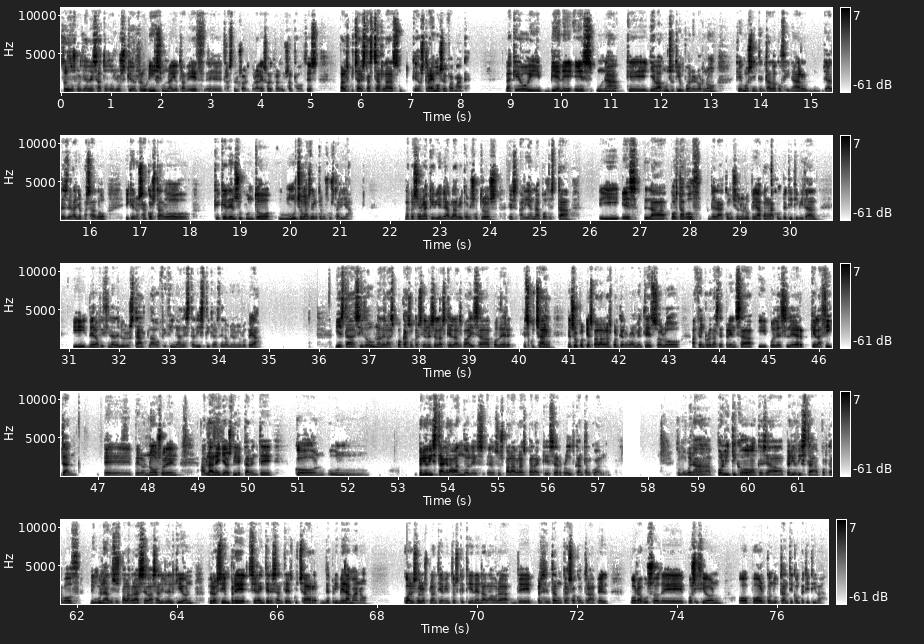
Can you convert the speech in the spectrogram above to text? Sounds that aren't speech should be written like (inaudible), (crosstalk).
Saludos cordiales a todos los que reunís una y otra vez eh, tras de los auriculares o detrás de los altavoces para escuchar estas charlas que os traemos en FAMAC. La que hoy viene es una que lleva mucho tiempo en el horno, que hemos intentado cocinar ya desde el año pasado y que nos ha costado que quede en su punto mucho más de lo que nos gustaría. La persona que viene a hablar hoy con nosotros es Ariana Podestá, y es la portavoz de la Comisión Europea para la Competitividad y de la oficina del Eurostat, la Oficina de Estadísticas de la Unión Europea. Y esta ha sido una de las pocas ocasiones en las que las vais a poder escuchar en sus propias palabras, porque normalmente solo hacen ruedas de prensa y puedes leer que la citan, eh, pero no suelen hablar ellos directamente con un, periodista grabándoles eh, sus palabras para que se reproduzcan tal cual. Como buena político, aunque sea periodista, portavoz, ninguna de sus palabras se va a salir del guion, pero siempre será interesante escuchar de primera mano cuáles son los planteamientos que tienen a la hora de presentar un caso contra Apple por abuso de posición o por conducta anticompetitiva.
